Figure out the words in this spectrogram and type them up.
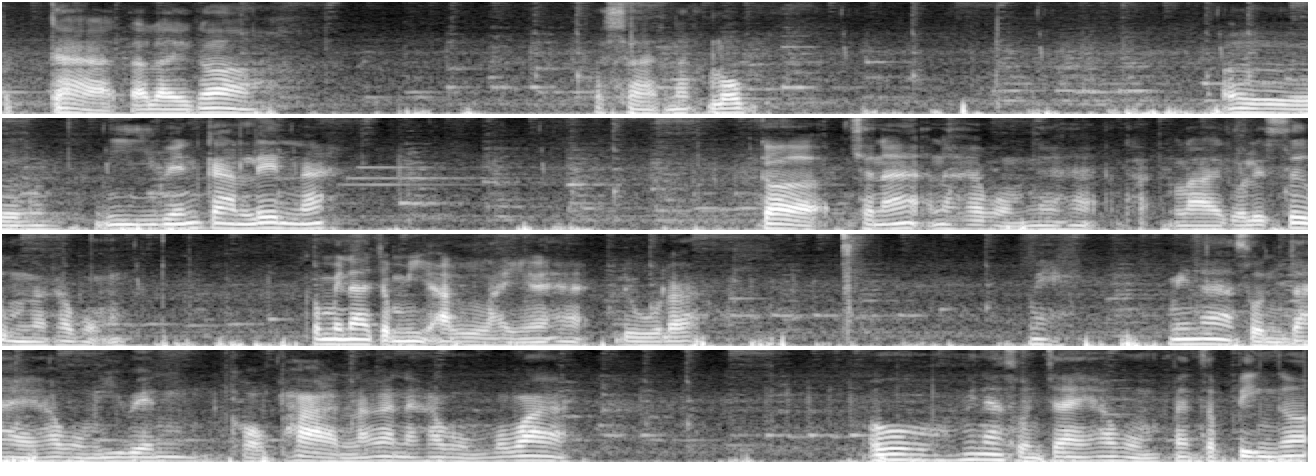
ประกาศอะไรก็ประสาทนักรบ เออ มีอีเวนต์การเล่นนะ ก็ชนะนะครับผมเนี่ยฮะลายทัวริซึมนะครับผม ก็ไม่น่าจะมีอะไรนะฮะ ดูแล้วไม่ไม่น่าสนใจครับผมอีเวนต์ขอผ่านแล้วกันนะครับผมเพราะว่า โอ้ ไม่น่าสนใจครับผมเป็นสปริงก็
